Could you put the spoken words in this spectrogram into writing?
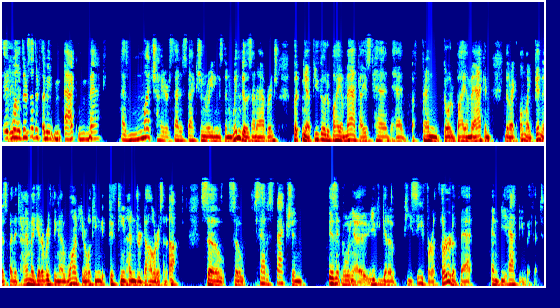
it- well, there's other. I mean, Mac, Mac has much higher satisfaction ratings than Windows on average. But you know, if you go to buy a Mac, I just had had a friend go to buy a Mac, and they're like, "Oh my goodness! By the time I get everything I want, you're looking at fifteen hundred dollars and up." So, so satisfaction isn't going. Uh, you could get a PC for a third of that and be happy with it.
